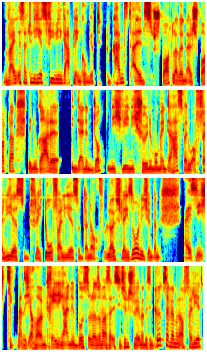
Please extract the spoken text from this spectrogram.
weil es natürlich jetzt viel weniger Ablenkung gibt. Du kannst als Sportlerin, als Sportler, wenn du gerade in deinem Job nicht wenig schöne Momente hast, weil du oft verlierst und vielleicht doof verlierst und dann auch läufst vielleicht so nicht und dann, weiß ich, zickt man sich auch mal beim Training an im Bus oder sowas, da ist die Zündschnur immer ein bisschen kürzer, wenn man auch verliert,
